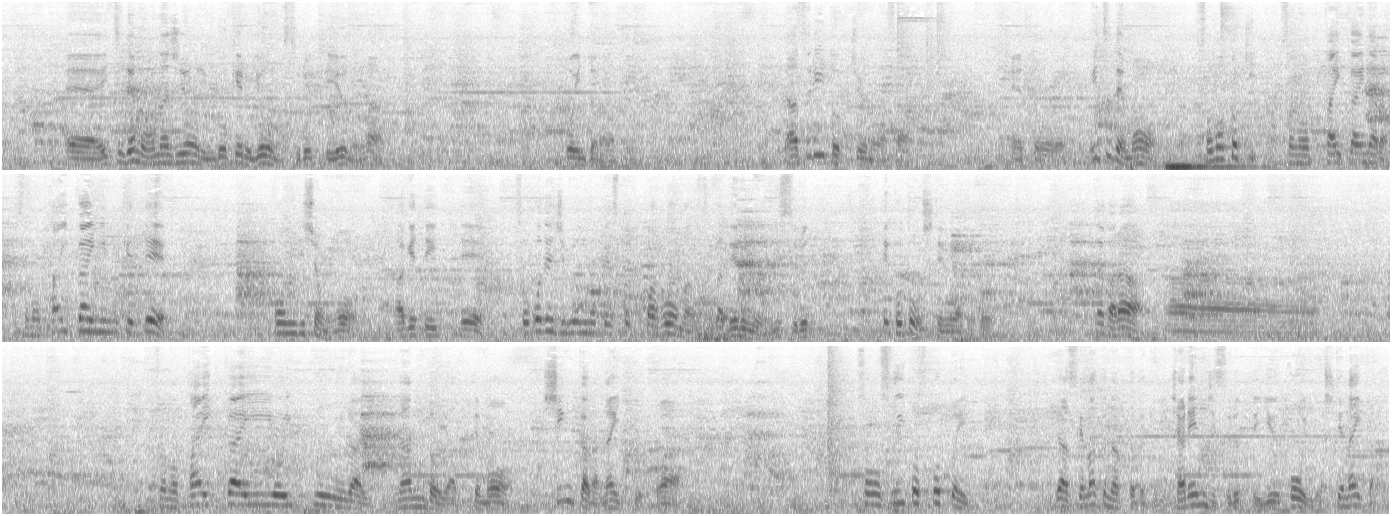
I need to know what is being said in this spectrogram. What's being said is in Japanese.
えー、いつでも同じように動けるようにするっていうのがポイントなわけ。アスリートっていうのはさ、えーと、いつでもその時その大会ならその大会に向けてコンディションを上げていってそこで自分のベストパフォーマンスが出るようにするってことをしてるわけで。だからあその大会をいくら何度やっても進化がないっていうのはそのスイートスポットにが狭くなった時にチャレンジするっていう行為をしてないから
